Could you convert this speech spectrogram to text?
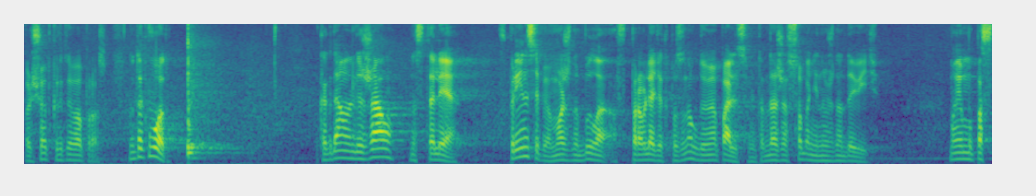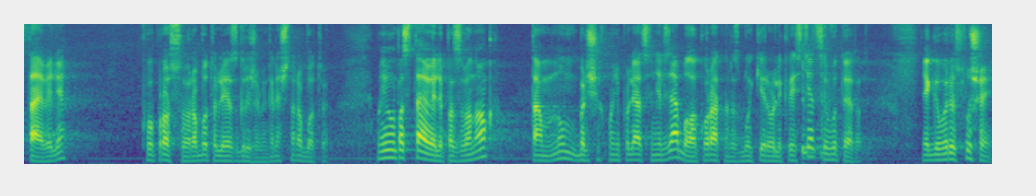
Большой открытый вопрос. Ну так вот, когда он лежал на столе, в принципе, можно было вправлять этот позвонок двумя пальцами. Там даже особо не нужно давить. Мы ему поставили, к вопросу, работаю ли я с грыжами. Конечно, работаю. Мы ему поставили позвонок, там, ну, больших манипуляций нельзя было, аккуратно разблокировали крестец и вот этот. Я говорю, слушай,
